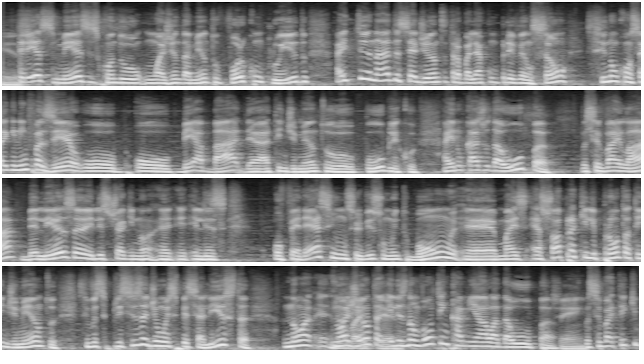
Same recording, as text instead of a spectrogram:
Isso. três meses, quando um agendamento for concluído. Aí de nada se adianta trabalhar com prevenção se não consegue nem fazer o, o beabá de atendimento público. Aí no caso da UPA, você vai lá, beleza, eles te eh, eh, eles oferecem um serviço muito bom, é, mas é só para aquele pronto atendimento. Se você precisa de um especialista, não, não, não adianta, eles não vão te encaminhar lá da UPA. Sim. Você vai ter que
